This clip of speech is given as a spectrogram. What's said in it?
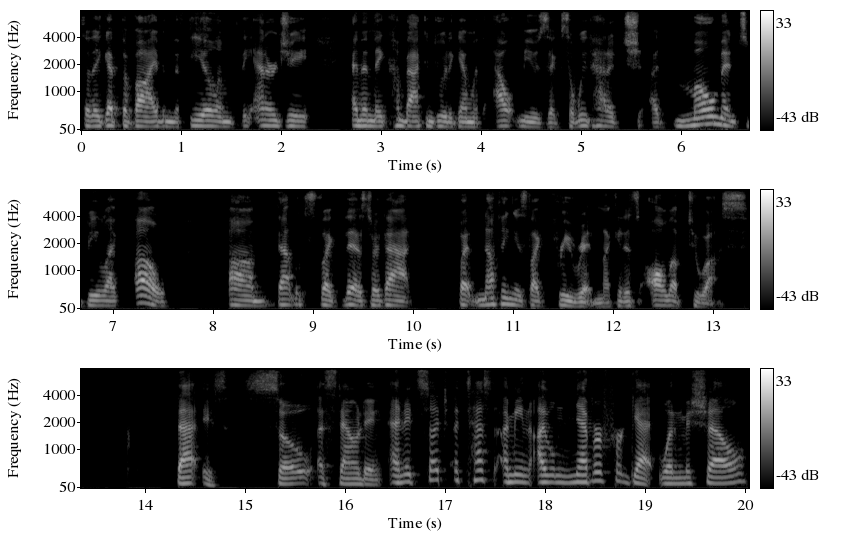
so they get the vibe and the feel and the energy, and then they come back and do it again without music. So we've had a, ch- a moment to be like, oh, um, that looks like this or that, but nothing is like pre-written. Like it is all up to us. That is so astounding. And it's such a test. I mean, I will never forget when Michelle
